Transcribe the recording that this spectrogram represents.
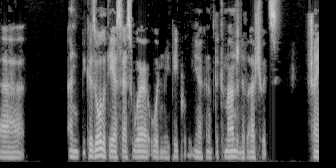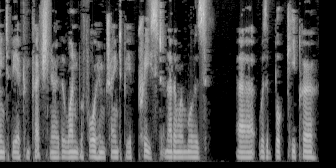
Uh, and because all of the SS were ordinary people, you know, kind of the commandant of Auschwitz trained to be a confectioner, the one before him trained to be a priest, another one was, uh, was a bookkeeper,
